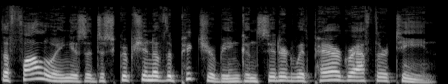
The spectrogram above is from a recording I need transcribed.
The following is a description of the picture being considered with paragraph 13.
